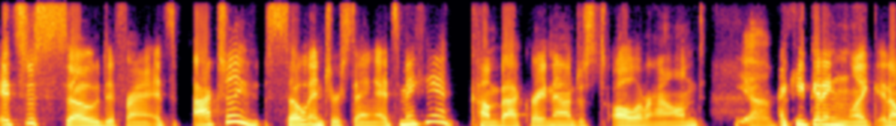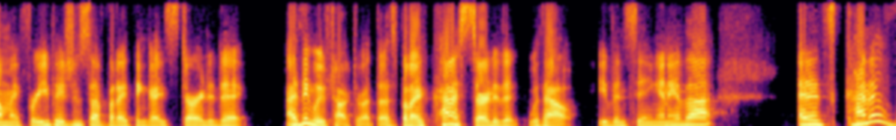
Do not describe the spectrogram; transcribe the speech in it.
It's just so different. It's actually so interesting. It's making a comeback right now, just all around. Yeah. I keep getting like it on my For You page and stuff, but I think I started it. I think we've talked about this, but I kind of started it without even seeing any of that. And it's kind of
